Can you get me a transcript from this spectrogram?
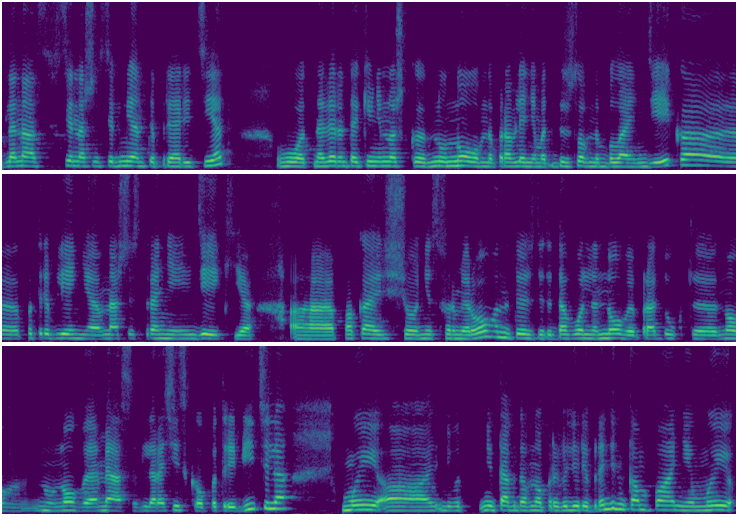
для нас все наши сегменты приоритет – вот, наверное, таким немножко ну, новым направлением это, безусловно, была индейка. Э, потребление в нашей стране индейки а, пока еще не сформировано, то есть это довольно новый продукт, э, нов, ну, новое мясо для российского потребителя. Мы а, вот не так давно провели ребрендинг компании, мы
